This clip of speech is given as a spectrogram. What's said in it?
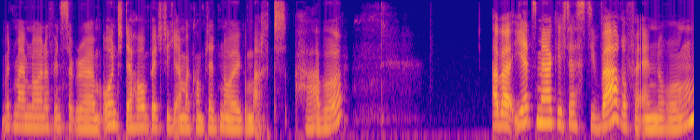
mit meinem neuen auf Instagram und der Homepage, die ich einmal komplett neu gemacht habe. Aber jetzt merke ich, dass die wahre Veränderung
